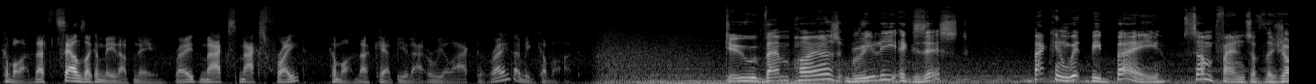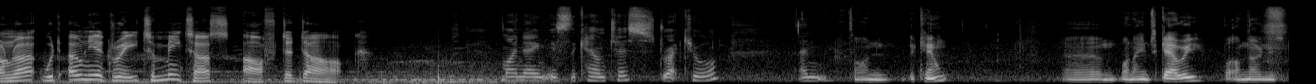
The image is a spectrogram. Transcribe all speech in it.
Come on, that sounds like a made up name, right? Max, Max Fright? Come on, that can't be a real actor, right? I mean, come on. Do vampires really exist? Back in Whitby Bay, some fans of the genre would only agree to meet us after dark. My name is the Countess Dracula, and I'm the Count. Um, my name's Gary, but I'm known as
